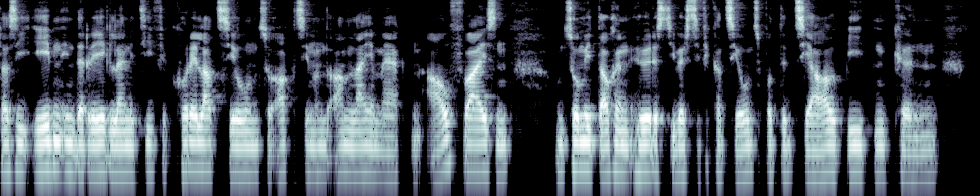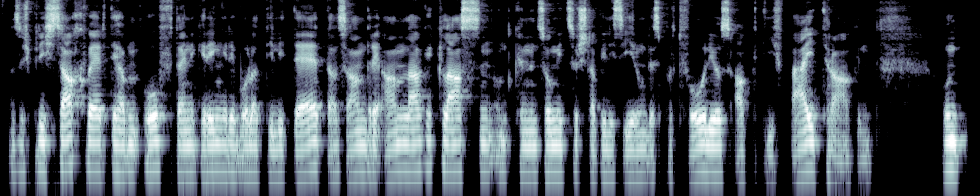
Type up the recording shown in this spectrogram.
da sie eben in der Regel eine tiefe Korrelation zu Aktien- und Anleihemärkten aufweisen und somit auch ein höheres Diversifikationspotenzial bieten können. Also sprich, Sachwerte haben oft eine geringere Volatilität als andere Anlageklassen und können somit zur Stabilisierung des Portfolios aktiv beitragen. Und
